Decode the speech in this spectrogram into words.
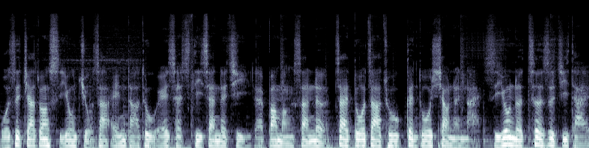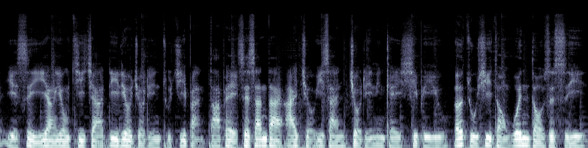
我是加装使用九砂 M.2 SSD 散热器来帮忙散热，再多榨出更多效能来。使用的测试机台也是一样，用机加 D690 主机板搭配十三代 i9-13900K CPU，而主系统 Windows 十一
